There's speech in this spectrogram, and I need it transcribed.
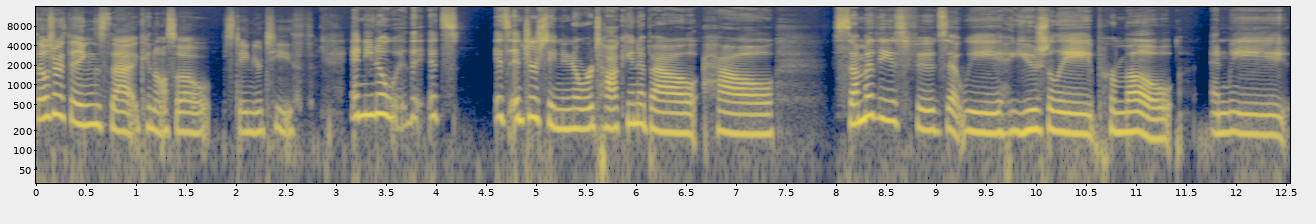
those are things that can also stain your teeth. And you know, it's it's interesting. You know, we're talking about how some of these foods that we usually promote and we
